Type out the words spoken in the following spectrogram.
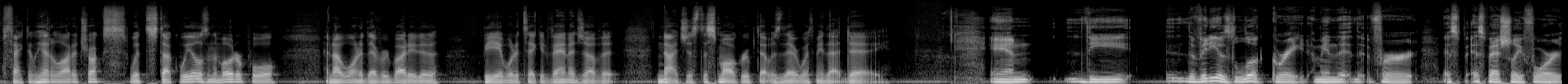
the fact that we had a lot of trucks with stuck wheels in the motor pool, and I wanted everybody to be able to take advantage of it, not just the small group that was there with me that day. and the the videos look great. I mean, the, the, for especially for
